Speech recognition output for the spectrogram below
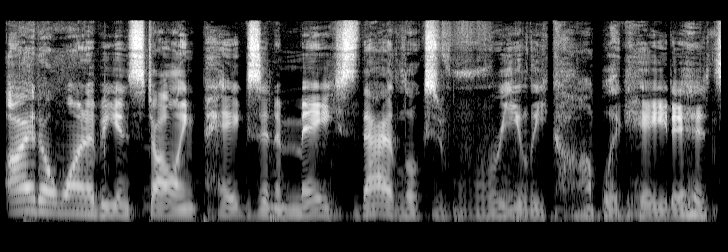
I don't want to be installing pegs in a mace. That looks really complicated.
